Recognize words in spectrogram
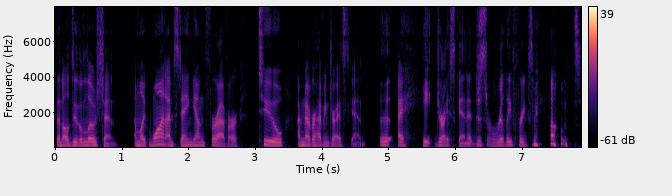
then I'll do the lotion. I'm like, one, I'm staying young forever. Two, I'm never having dry skin. Ugh, I hate dry skin. It just really freaks me out.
